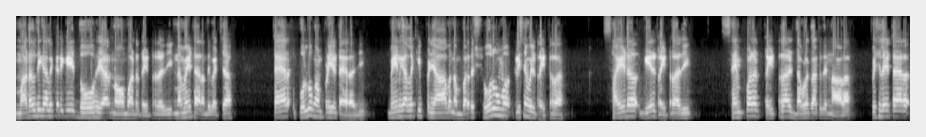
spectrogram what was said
ਮਾਡਲ ਦੀ ਗੱਲ ਕਰੀਏ 2009 ਮਾਡਲ ਟਰੈਕਟਰ ਹੈ ਜੀ। ਨਵੇਂ ਟਾਇਰਾਂ ਦੇ ਵਿੱਚ ਆ। ਟਾਇਰ ਅਪੋਲੋ ਕੰਪਨੀ ਦੇ ਟਾਇਰ ਆ ਜੀ। ਮੇਨ ਗੱਲ ਕਿ, ਪੰਜਾਬ ਨੰਬਰ ਤੇ ਸ਼ੋਰੂਮ ਕ੍ਰਿਸ਼ਨ ਵਿੱਚ ਟਰੈਕਟਰ ਆ। ਸਾਈਡ ਗੇਅਰ ਟਰੈਕਟਰ ਆ ਜੀ। ਸਿੰਪਲ ਟਰੈਕਟਰ ਆ ਡਬਲ ਕਲਚ ਦੇ ਨਾਲ ਆ। ਪਿਛਲੇ ਟਾਇਰ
